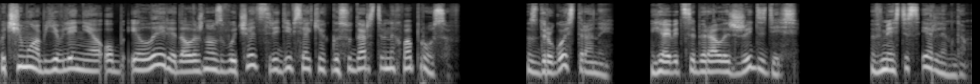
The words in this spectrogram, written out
почему объявление об Элэре должно звучать среди всяких государственных вопросов. С другой стороны, я ведь собиралась жить здесь. Вместе с Эрлингом.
